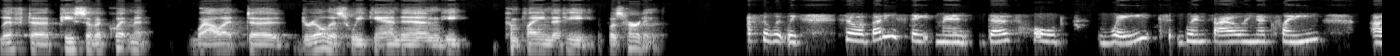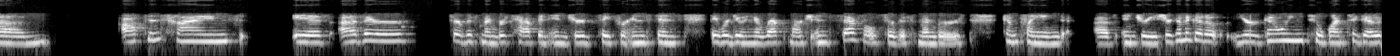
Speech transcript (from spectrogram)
lift a piece of equipment while at uh, drill this weekend and he complained that he was hurting? Absolutely. So a buddy statement does hold weight when filing a claim. Um, oftentimes, if other service members have been injured, say for instance, they were doing a ruck march and several service members complained of injuries, you're going to go to you're going to want to go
